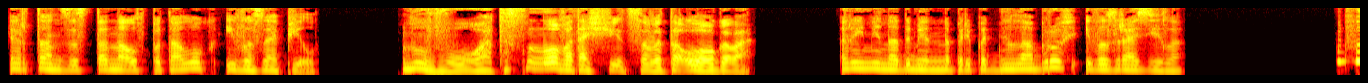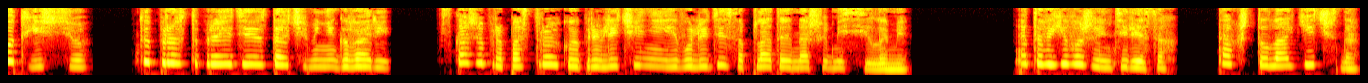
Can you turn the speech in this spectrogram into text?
Эртан застонал в потолок и возопил. «Ну вот, снова тащиться в это логово!» Реми надменно приподняла бровь и возразила. «Вот еще! Ты просто про идею с дачами не говори. Скажи про постройку и привлечение его людей с оплатой нашими силами. Это в его же интересах, так что логично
